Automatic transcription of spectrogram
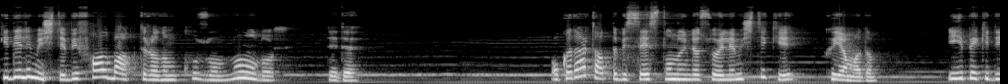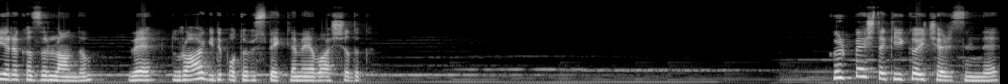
Gidelim işte bir fal baktıralım kuzum ne olur dedi. O kadar tatlı bir ses tonuyla söylemişti ki kıyamadım. İyi peki diyerek hazırlandım ve durağa gidip otobüs beklemeye başladık. 45 dakika içerisinde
